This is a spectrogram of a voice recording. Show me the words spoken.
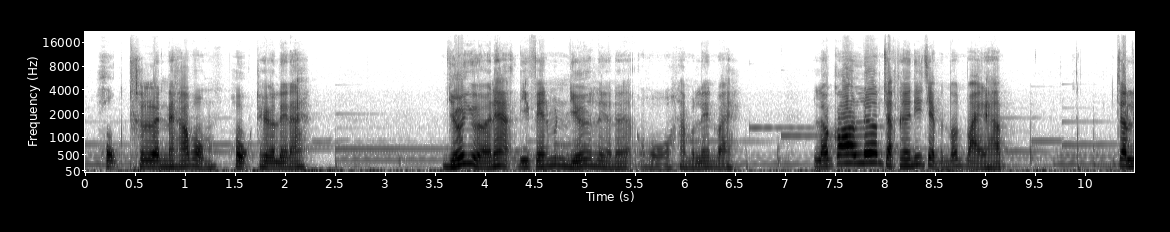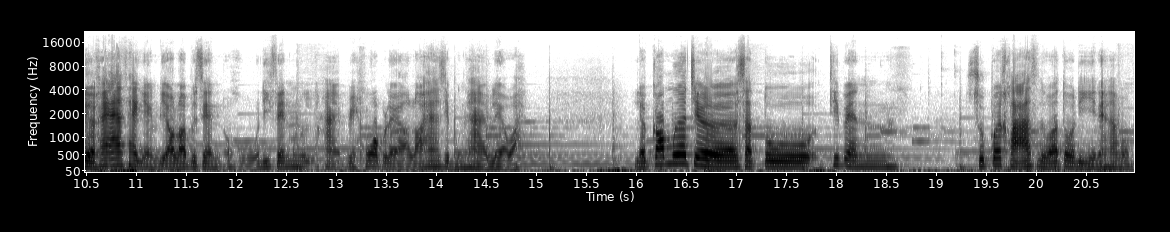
6 เทิร์นนะครับผม 6 เทิร์นเลยนะ เยอะอยู่เนี่ย Defense มันเยอะเลยนะโอ้โหทำมันเล่นไป แล้วก็เริ่มจากเทิร์นที่ 7 เป็นต้นไปนะครับ จะเหลือแค่ Attack อย่างเดียว100%โอ้โห Defense มึงหายไปหวบเลยเหรอ150มึงหายไปเลยเหรอวะแล้วก็เมื่อเจอศัตรูที่เป็น Super Class หรือว่าตัวดีนะครับผม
